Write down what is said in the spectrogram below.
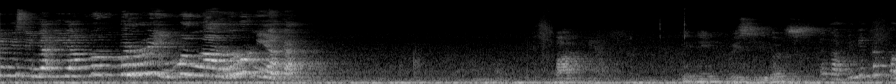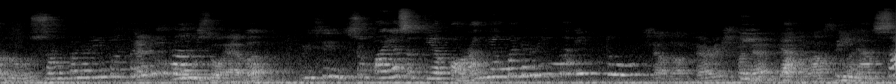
ini sehingga ia memberi, mengaruniakan. But we need receivers. Tetapi kita perlu sang penerima penerima whosoever receives supaya setiap orang yang menerima itu tidak binasa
